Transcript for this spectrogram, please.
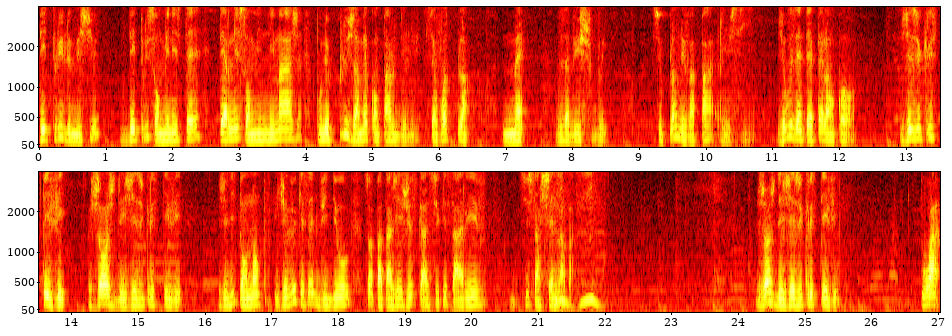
détruire le monsieur, détruire son ministère, ternir son image pour ne plus jamais qu'on parle de lui. C'est votre plan. Mais vous avez échoué. Ce plan ne va pas réussir. Je vous interpelle encore. Jésus-Christ TV, Georges de Jésus-Christ TV. Je dis ton nom. Je veux que cette vidéo soit partagée jusqu'à ce que ça arrive sur sa chaîne là-bas. Georges de Jésus-Christ TV. Toi,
